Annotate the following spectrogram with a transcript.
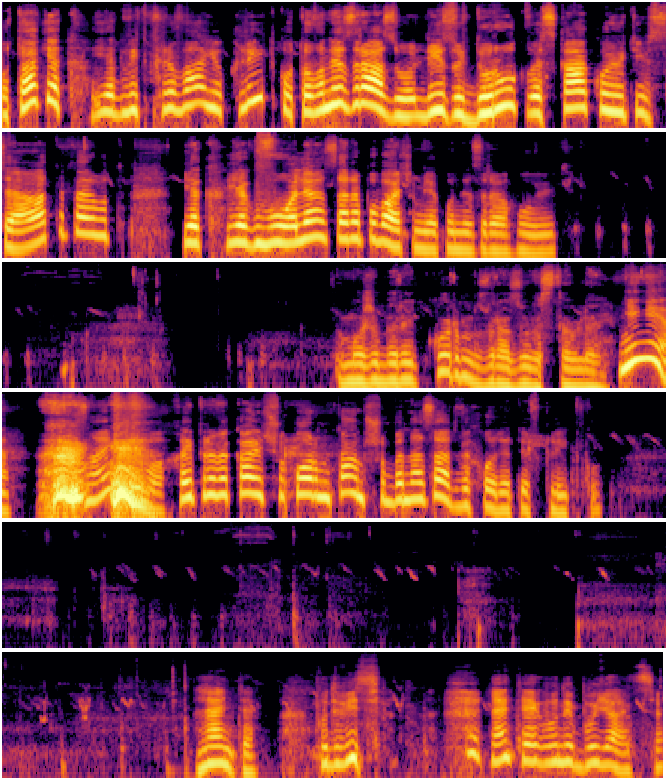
Отак, як, як відкриваю клітку, то вони зразу лізуть до рук, вискакують і все. А тепер, от, як, як воля, зараз побачимо, як вони зреагують. Може бери корм зразу виставляй. Ні, ні, знаєш чого? Хай привикають, що корм там, щоб назад виходити в клітку. Гляньте, подивіться, гляньте, як вони бояться.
